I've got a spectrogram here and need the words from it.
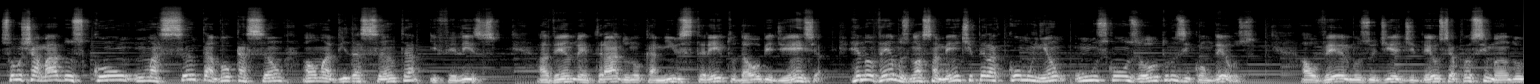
somos chamados com uma santa vocação a uma vida santa e feliz. Havendo entrado no caminho estreito da obediência, renovemos nossa mente pela comunhão uns com os outros e com Deus. Ao vermos o dia de Deus se aproximando,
